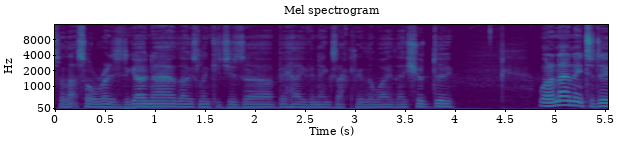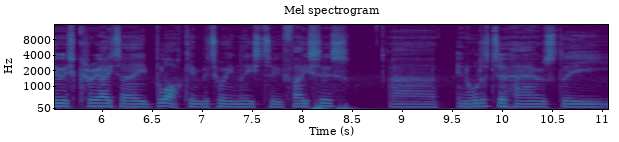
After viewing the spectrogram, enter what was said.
So that's all ready to go now, those linkages are behaving exactly the way they should do. What I now need to do is create a block in between these two faces uh, in order to house the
